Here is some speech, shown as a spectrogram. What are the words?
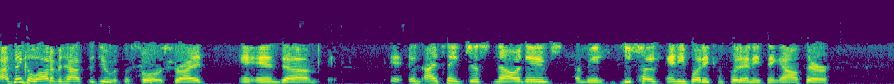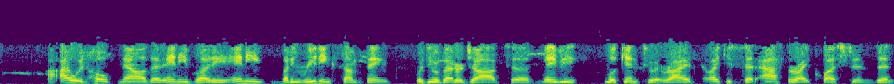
I think a lot of it has to do with the source, right? And um, and I think just nowadays, I mean, because anybody can put anything out there, I would hope now that anybody anybody reading something would do a better job to maybe look into it, right? Like you said, ask the right questions and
